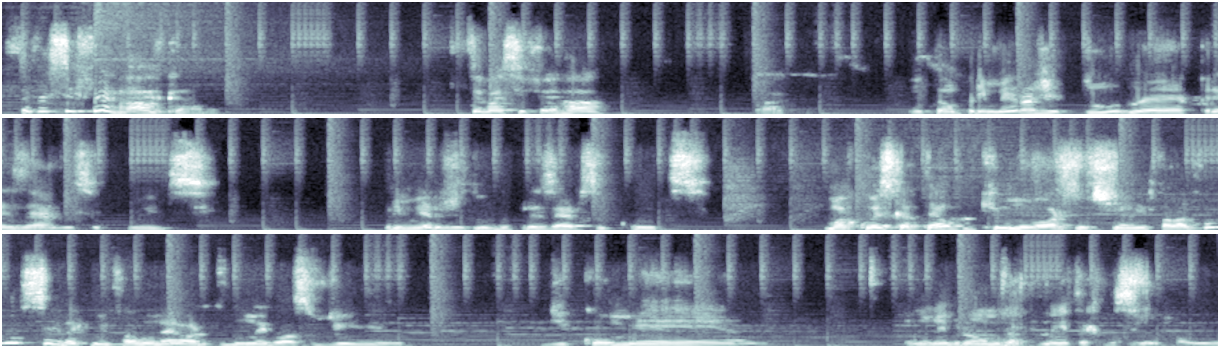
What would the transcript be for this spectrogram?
Você vai se ferrar, cara você vai se ferrar. Tá? Então, primeiro de tudo, é preserve-se e cuide-se. Primeiro de tudo, preserve-se e cuide-se. Uma coisa que até o que o Norton tinha me falado, foi você, né, que me falou, né, do negócio de, de comer. Eu não lembro o nome da pimenta que você me falou.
